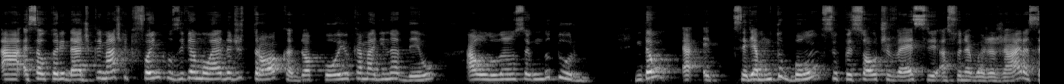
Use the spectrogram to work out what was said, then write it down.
a, essa autoridade climática, que foi inclusive a moeda de troca do apoio que a Marina deu ao Lula no segundo turno. Então, seria muito bom se o pessoal tivesse a Sônia Guajajara, se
